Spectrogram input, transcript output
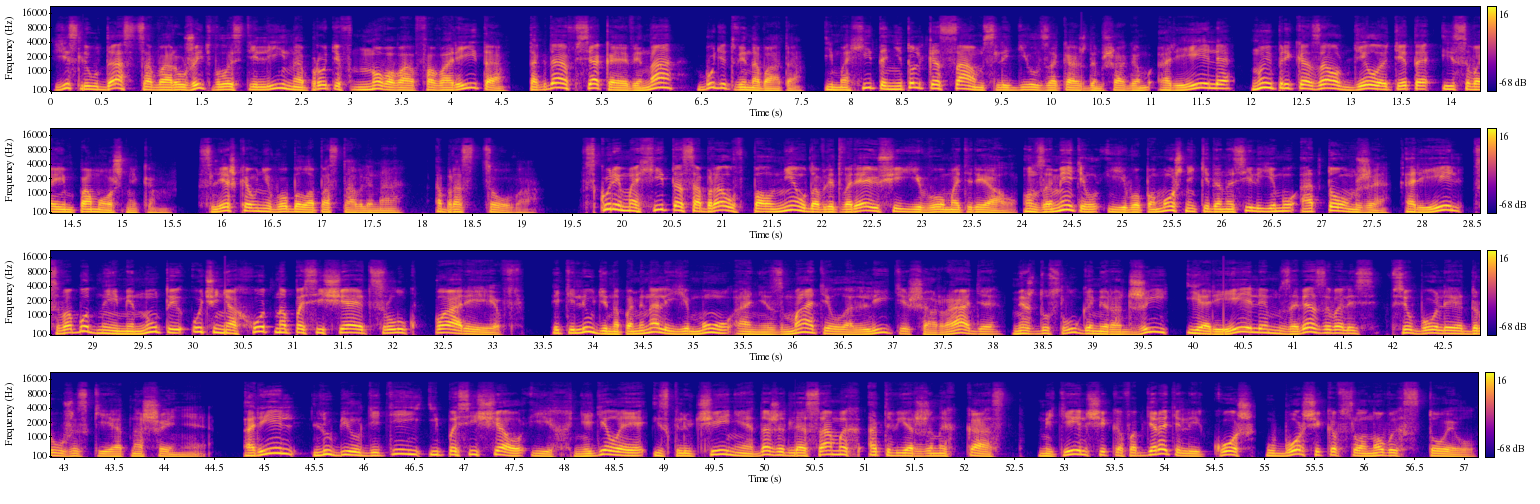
Если удастся вооружить властелина против нового фаворита, тогда всякая вина будет виновата. И Махита не только сам следил за каждым шагом Ариэля, но и приказал делать это и своим помощникам. Слежка у него была поставлена образцово. Вскоре Махита собрал вполне удовлетворяющий его материал. Он заметил, и его помощники доносили ему о том же. Ариэль в свободные минуты очень охотно посещает слуг париев. Эти люди напоминали ему о Низмате, Лалите, Шараде. Между слугами Раджи и Ариэлем завязывались все более дружеские отношения. Ариэль любил детей и посещал их, не делая исключения даже для самых отверженных каст – метельщиков, обдирателей кож, уборщиков слоновых стойл.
